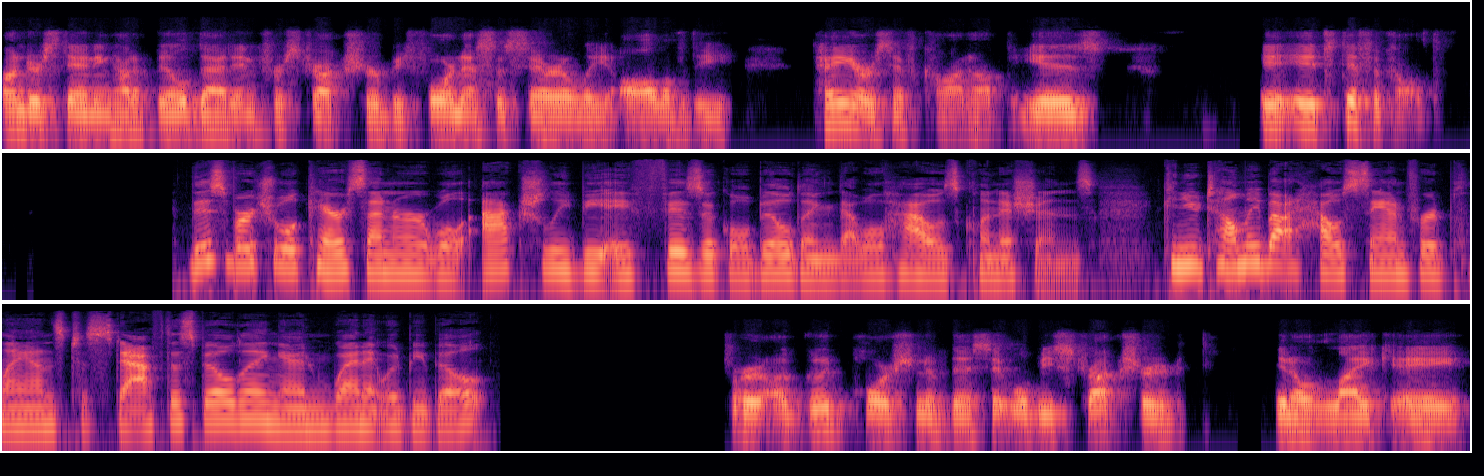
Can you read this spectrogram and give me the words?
understanding how to build that infrastructure before necessarily all of the payers have caught up is it, it's difficult. This virtual care center will actually be a physical building that will house clinicians. Can you tell me about how Sanford plans to staff this building and when it would be built? For a good portion of this, it will be structured, you know, like a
